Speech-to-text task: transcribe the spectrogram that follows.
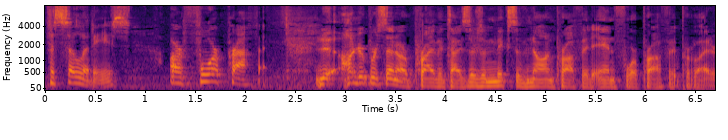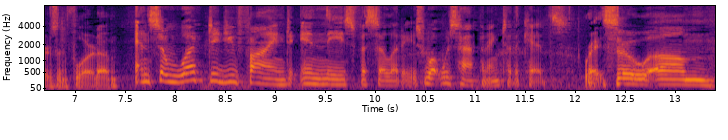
facilities are for-profit. 100% are privatized. There's a mix of nonprofit and for-profit providers in Florida. And so what did you find in these facilities? What was happening to the kids? Right. So um,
